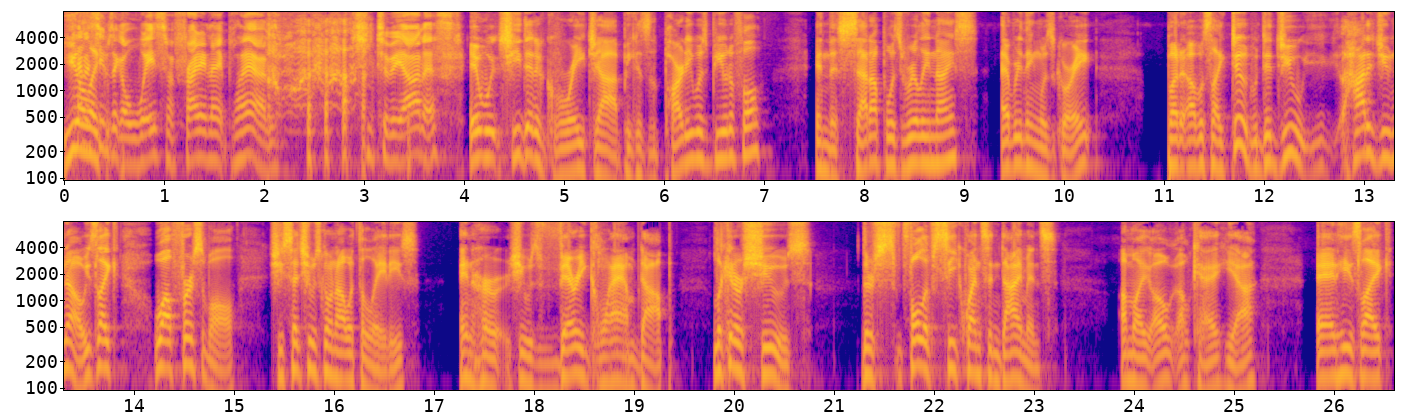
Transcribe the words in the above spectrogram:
You know, like- seems like a waste of a Friday night plan, to be honest. It was. She did a great job because the party was beautiful and the setup was really nice. Everything was great. But I was like, dude, did you? How did you know? He's like, well, first of all, she said she was going out with the ladies, and her she was very glammed up. Look at her shoes. They're full of sequins and diamonds. I'm like, oh, okay, yeah. And he's like,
